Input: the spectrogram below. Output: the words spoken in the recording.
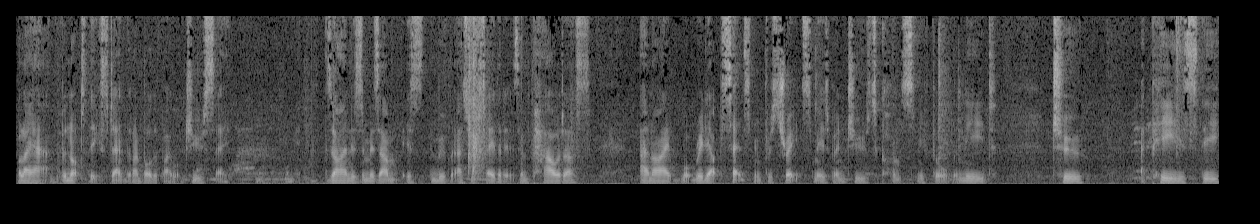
Well, I am, but not to the extent that I'm bothered by what Jews say. Zionism is um, is the movement, as you say, that it's empowered us. And I, what really upsets me and frustrates me is when Jews constantly feel the need to appease the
